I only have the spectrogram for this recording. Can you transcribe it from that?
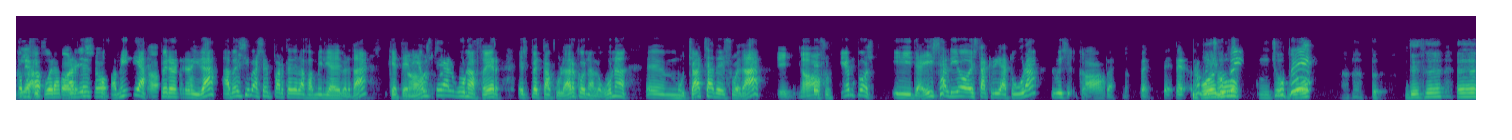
como si fuera parte de su familia, no. pero en realidad, a ver si va a ser parte de la familia de verdad, que tenía No, usted no. algún afer espectacular con alguna eh, muchacha de su edad Sí, no, de sus tiempos y de ahí salió esta criatura, Luis. No, Pe- pe- pe- pero- no, Bueno, Dice eh,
